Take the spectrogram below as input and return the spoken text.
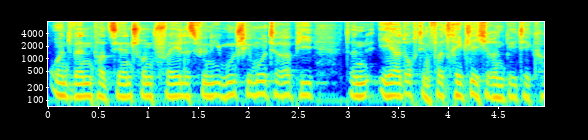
Und wenn ein Patient schon frail ist für eine Immunchemotherapie, dann eher doch den verträglicheren BTK.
